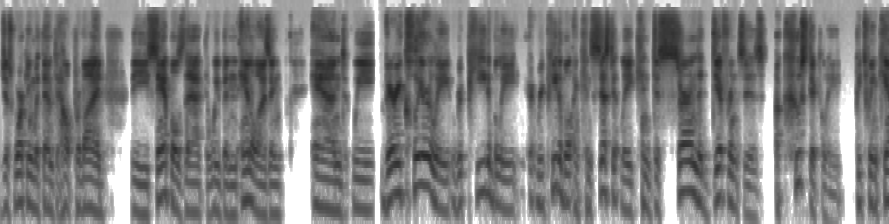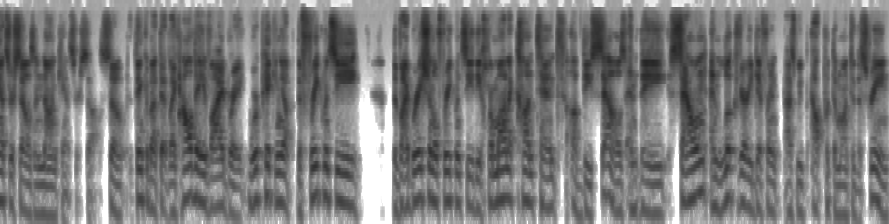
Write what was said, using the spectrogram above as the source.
just working with them to help provide the samples that we've been analyzing. And we very clearly, repeatably, repeatable and consistently can discern the differences acoustically between cancer cells and non-cancer cells. So think about that, like how they vibrate. We're picking up the frequency the vibrational frequency, the harmonic content of these cells, and they sound and look very different as we output them onto the screen.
